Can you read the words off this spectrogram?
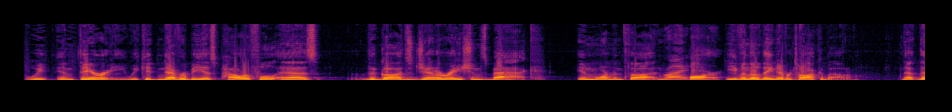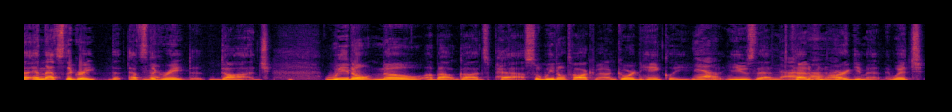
we, in theory, we could never be as powerful as the gods generations back in Mormon thought Right. are, even though they never talk about them. That, that- and that's the great that's the great dodge. We don't know about God's past, so we don't talk about it. Gordon Hinckley Yeah. uh, used that Mm, kind of an uh-huh. argument, which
